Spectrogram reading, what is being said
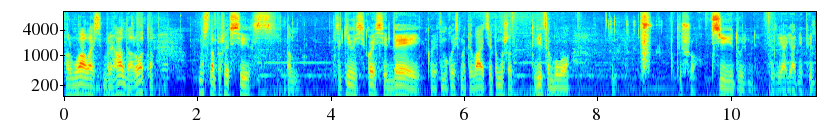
формувалась бригада, рота. Ми сюди прийшли всі там, з якимось, якоюсь ідеєю, якоюсь, якоюсь мотивацією, тому що тоді це було. «Пф, Ти що, всі йдуть, блін, я, я не піду.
